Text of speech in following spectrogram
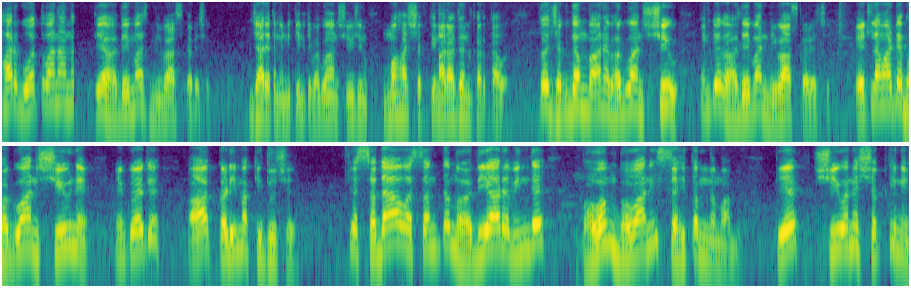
હાર ગોતવાના તે હૃદયમાં નિવાસ કરે છે. જ્યારે તમે નીતિ ભગવાન શિવજીનું મહાશક્તિ આરાધન કરતા હોય, તો જગદંબા અને ભગવાન શિવ એમ કે હૃદયમાં નિવાસ કરે છે. એટલા માટે ભગવાન શિવને એમ કહેવાય કે આ કડીમાં કીધું છે. કે સદા વસંતમ હદિયાર વિંદે ભવમ ભવાની સહિતમ નમામી. તે શિવ અને શક્તિને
